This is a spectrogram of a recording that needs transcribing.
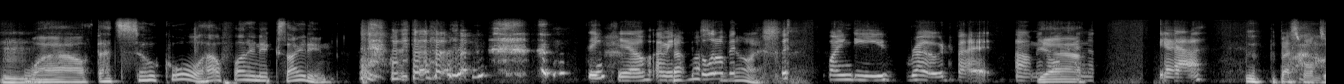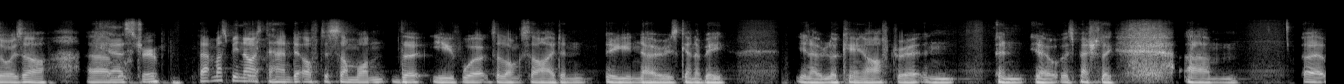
Mm. Wow, that's so cool. How fun and exciting. Thank you. I mean, That it's must a little be bit nice. windy road, but um, it all Yeah. kind of, yeah. The, the best ones always are. Um, yeah, it's true. That must be nice to hand it off to someone that you've worked alongside and who you know is going to be, you know, looking after it and and you know especially. Um, uh,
